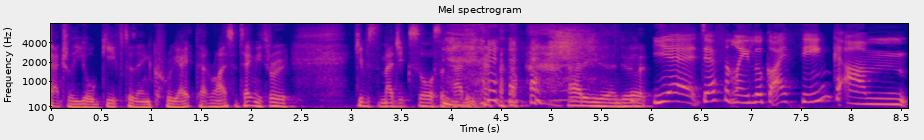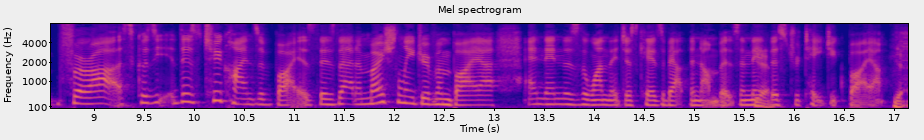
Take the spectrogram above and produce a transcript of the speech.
naturally your gift to then create that, right? So take me through, give us the magic sauce and how do you, how do you then do it? Yeah, definitely. Look, I think um, for us, because there's two kinds of buyers. There's that emotionally driven buyer, and then there's the one that just cares about the numbers, and they're Yeah. the strategic buyer. Yeah.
